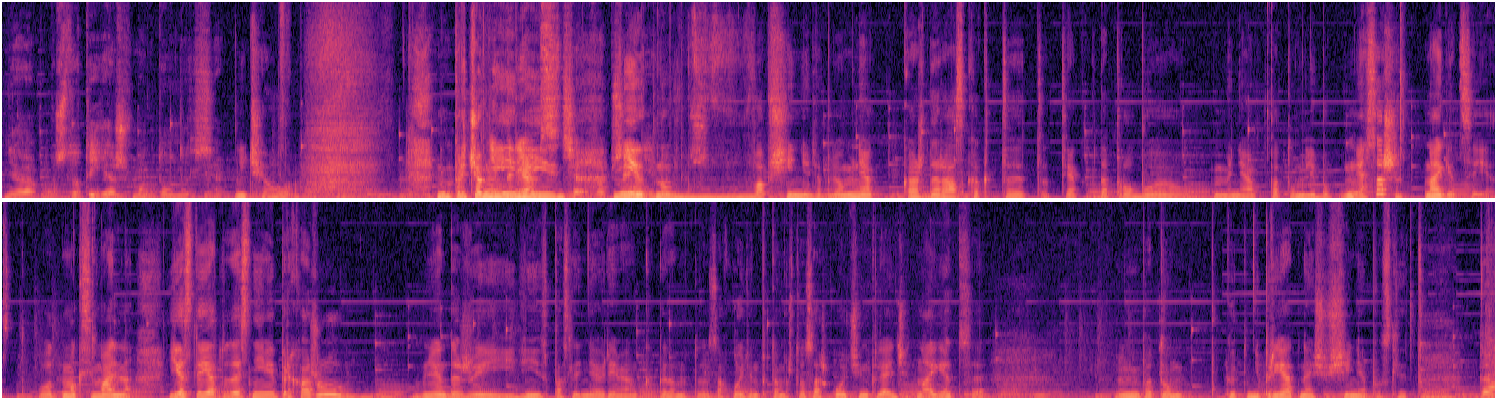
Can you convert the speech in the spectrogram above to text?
Я... Что ты ешь в Макдональдсе? Ничего. Причем Не не, не- сейчас, вообще нет, не ну любишь? вообще не люблю. У меня каждый раз как-то этот, я когда пробую, у меня потом либо... У меня Саша наггетсы ест. Вот максимально. Если я туда с ними прихожу, мне даже и Денис в последнее время, когда мы туда заходим, потому что Сашка очень клянчит наггетсы, меня потом какое-то неприятное ощущение после этого. Да,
